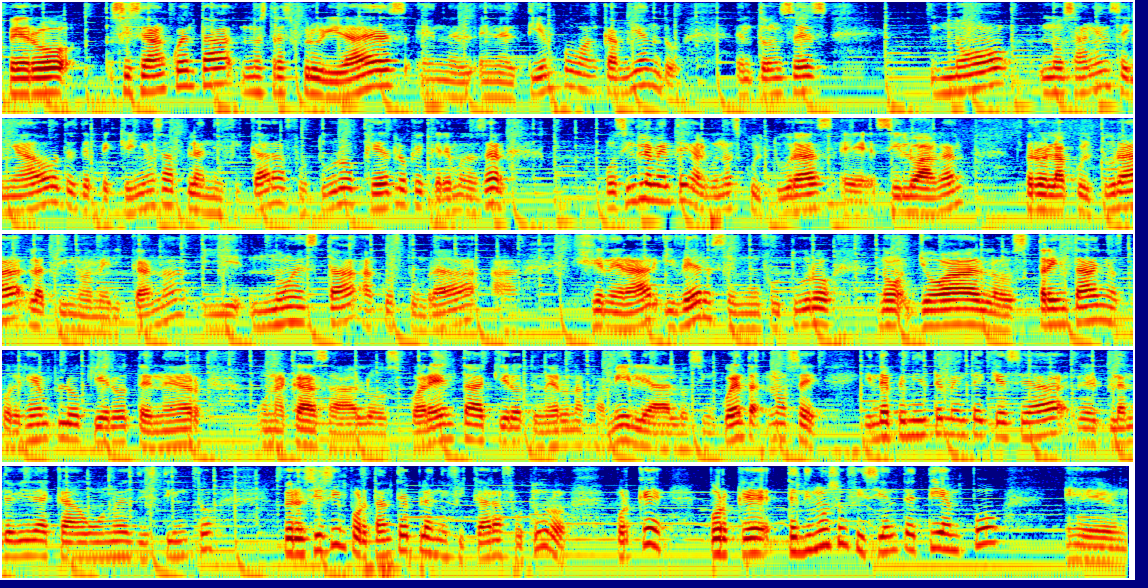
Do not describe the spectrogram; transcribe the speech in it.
Pero si se dan cuenta, nuestras prioridades en el, tiempo van cambiando. Entonces, no nos han enseñado desde pequeños a planificar a futuro qué es lo que queremos hacer. Posiblemente en algunas culturas eh, sí lo hagan, pero la cultura latinoamericana y no está acostumbrada a generar y verse en un futuro. No, yo a los 30 años, por ejemplo, quiero tener una casa, a los 40 quiero tener una familia, a los 50, no sé, independientemente que sea, el plan de vida de cada uno es distinto, pero sí es importante planificar a futuro. ¿Por qué? Porque tenemos suficiente tiempo eh,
